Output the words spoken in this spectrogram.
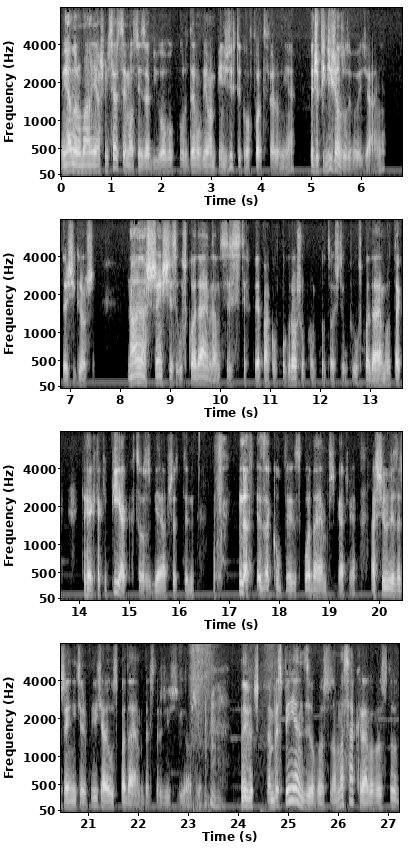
Ja normalnie, aż mi serce mocniej zabiło, bo kurde, mówię, mam 5 dych tylko w portfelu, nie? Znaczy 50 zł powiedziała, nie? 40 groszy. No ale na szczęście uskładałem tam z, z tych klepaków po groszu, po, po coś uskładałem, bo tak, tak jak taki pijak, co zbiera przed tym na te zakupy składałem przy kasie, aż się ludzie zaczęli niecierpliwić, ale uskładałem te 40 groszy. No i wyszedłem bez pieniędzy po prostu, no masakra, po prostu,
